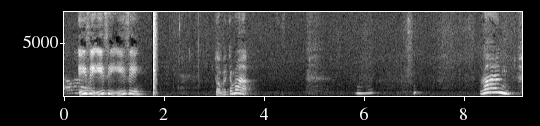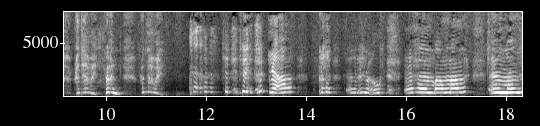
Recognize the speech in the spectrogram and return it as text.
Oh, easy, easy, easy. Don't pick him up. Run! Run that way! Run! Run that way! no. No. Mom, mom. Mom.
